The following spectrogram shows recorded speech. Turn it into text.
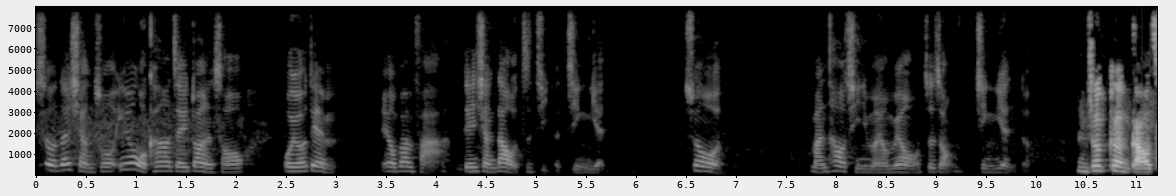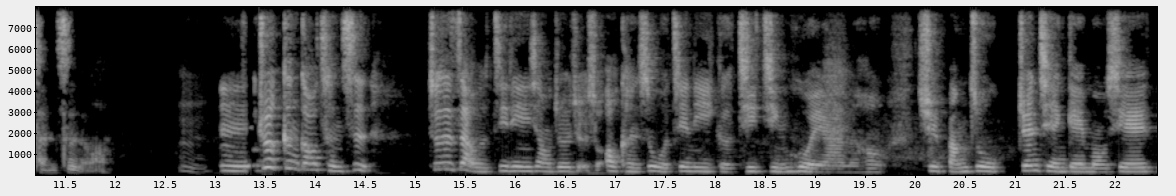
所以我在想说，因为我看到这一段的时候，我有点没有办法联想到我自己的经验，所以我蛮好奇你们有没有这种经验的。你说更高层次的吗？嗯嗯，我觉得更高层次，就是在我的既定印象，我就会觉得说，哦，可能是我建立一个基金会啊，然后去帮助捐钱给某些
